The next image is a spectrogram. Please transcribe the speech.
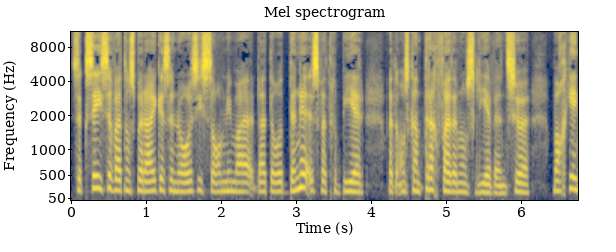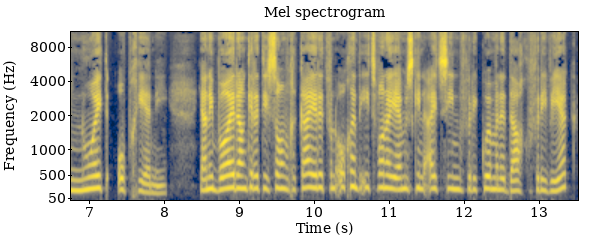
suksesse wat ons bereik as 'n nasie saam nie, maar dat daar dinge is wat gebeur wat ons kan terugvat in ons lewens. So mag jy nooit opgee nie. Janie baie dankie dat jy saam gekuier het vanoggend iets waarna jy miskien uitsien vir die komende dag of vir die week.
